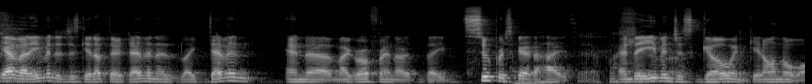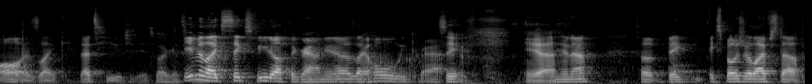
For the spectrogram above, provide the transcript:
yeah, but even to just get up there, Devin is like Devin and uh, my girlfriend are like super scared of heights, and they even just go and get on the wall is like that's huge, dude. It's Even like six feet off the ground, you know, it's like holy crap. See, yeah. You know, so big exposure lifestyle.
